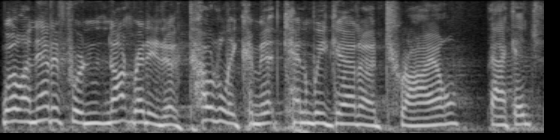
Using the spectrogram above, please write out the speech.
Well, Annette, if we're not ready to totally commit, can we get a trial package?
